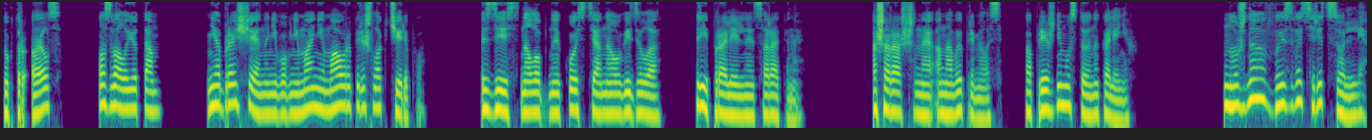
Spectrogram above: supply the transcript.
«Доктор Айлс?» позвал ее там. Не обращая на него внимания, Маура перешла к черепу. Здесь, на лобной кости, она увидела Три параллельные царапины. Ошарашенная, она выпрямилась, по-прежнему стоя на коленях. «Нужно вызвать Рицолли».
